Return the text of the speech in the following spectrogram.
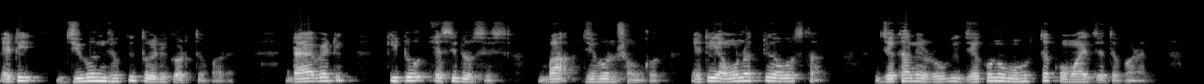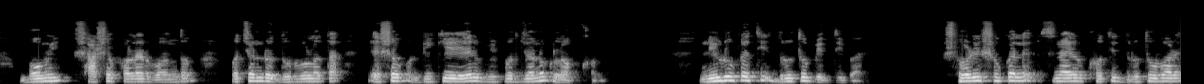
এটি জীবন ঝুঁকি তৈরি করতে পারে। ডায়াবেটিক কিটো অ্যাসিডোসিস বা জীবন সংকট, এটি এমন একটি অবস্থা যেখানে রোগী যে কোনো মুহূর্তে কোমায় যেতে পারেন। বমি শ্বাসে ফলের গন্ধ, প্রচণ্ড দুর্বলতা এসব ডিকে এর বিপজ্জনক লক্ষণ। নিউরোপ্যাথি দ্রুত বৃদ্ধি পায়। শরীর শুকালে স্নায়ুর ক্ষতি দ্রুত বাড়ে,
